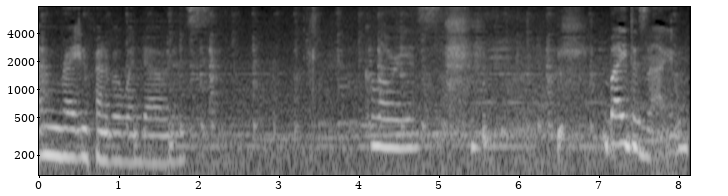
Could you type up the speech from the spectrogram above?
I'm right in front of a window and it's glorious by design.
